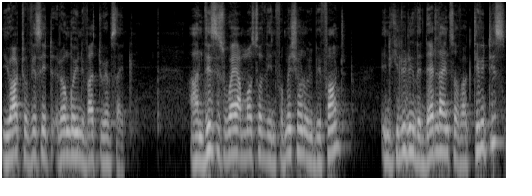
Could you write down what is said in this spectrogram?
you have to visit Rongo University website. And this is where most of the information will be found, including the deadlines of activities,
